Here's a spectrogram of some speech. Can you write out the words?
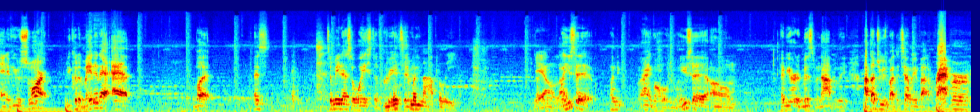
and if you were smart, you could have made it an app. But it's to me that's a waste of creativity. Monopoly. Yeah, I don't like. When like. you said when you, I ain't gonna hold you. When you said, um, have you heard of Miss Monopoly? I thought you was about to tell me about a rapper,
